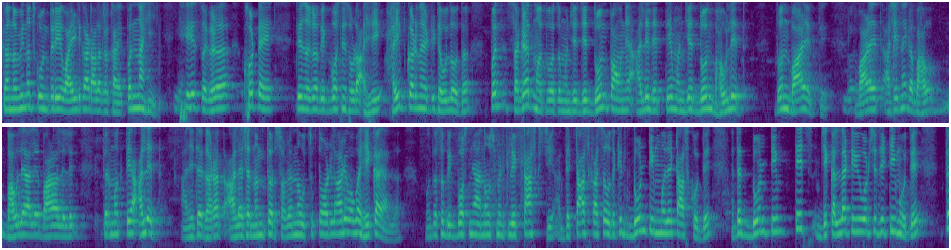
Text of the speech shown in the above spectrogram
किंवा नवीनच कोणतरी वाईल्ड कार्ड आलं का काय? पण नाही. हे सगळं खोटं आहे. ते सगळं बिग बॉसने थोडं हाई हाईप करण्यासाठी ठेवलं होतं. पण सगळ्यात महत्त्वाचं म्हणजे जे दोन पाहुणे आलेले आहेत ते म्हणजे दोन भावलेत दोन बाळ आहेत ते. बाळ आहेत असे नाही का? भाव भावले आले बाळ आलेले आहेत. तर मग ते आलेत आणि त्या घरात आल्याच्यानंतर सगळ्यांना उत्सुकता वाटलं अरे बाबा हे काय आलं? मग तसं बिग बॉसने अनाऊन्समेंट केली टास्कची आणि ते टास्क असं होतं की दोन टीममध्ये टास्क होते. आणि त्या दोन टीम तेच जे कल्ला टी व्हीवरचे जे टीम होते तर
